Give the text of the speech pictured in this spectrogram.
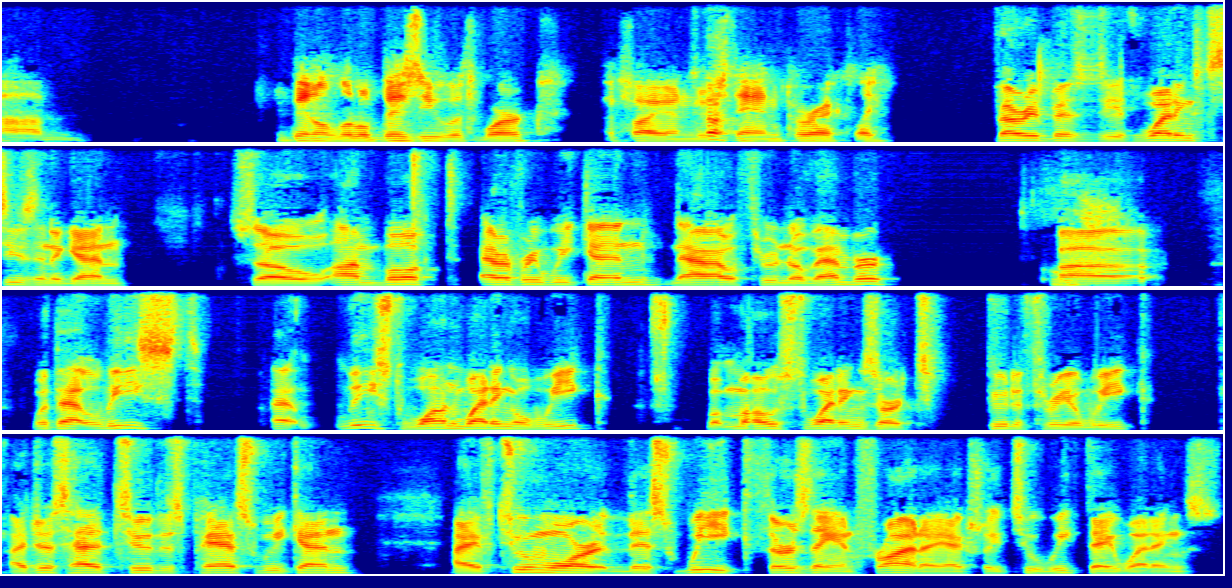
um, been a little busy with work, if I understand correctly. Very busy. It's wedding season again. So I'm booked every weekend now through November. Uh, with at least at least one wedding a week, but most weddings are two to three a week. I just had two this past weekend. I have two more this week, Thursday and Friday, actually two weekday weddings.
